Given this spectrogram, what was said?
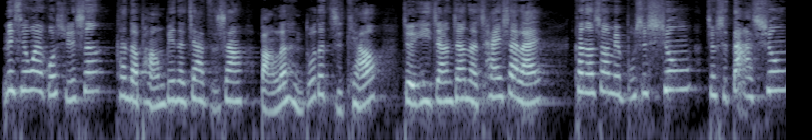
那些外国学生看到旁边的架子上绑了很多的纸条，就一张张的拆下来。看到上面不是凶就是大凶，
